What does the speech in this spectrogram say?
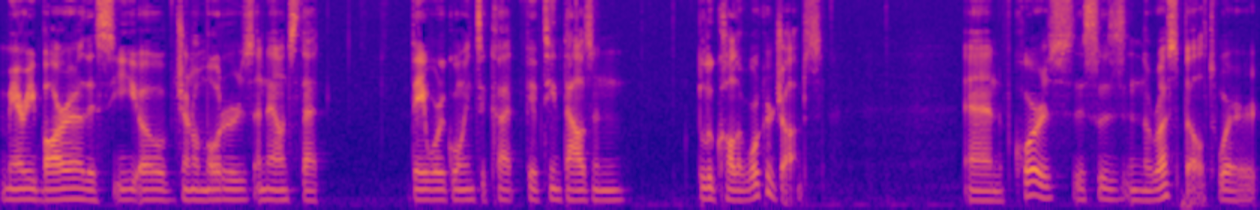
Mary Barra, the CEO of General Motors, announced that they were going to cut 15,000 blue collar worker jobs. And of course, this was in the Rust Belt where,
